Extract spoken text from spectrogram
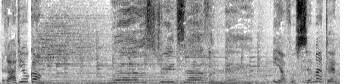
Radio Gong. Well. Ja, wo sind wir denn?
